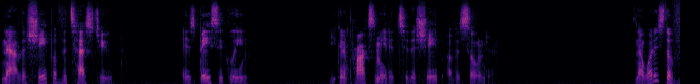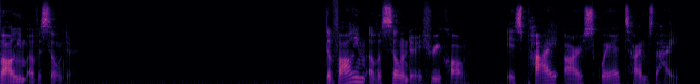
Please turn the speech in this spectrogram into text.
Now, the shape of the test tube is basically, you can approximate it to the shape of a cylinder. Now, what is the volume of a cylinder? The volume of a cylinder, if you recall, is pi r squared times the height.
